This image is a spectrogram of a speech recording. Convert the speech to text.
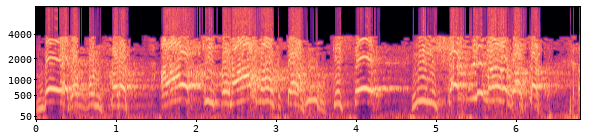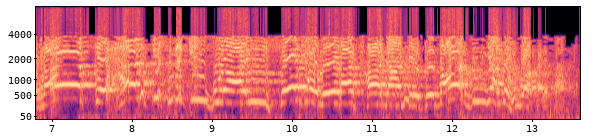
میں رب الفرق آپ کی پناہ مانگتا ہوں کس سے مل شر ما غسق، رات کے ہر قسم کی برائی سے جو میرا چھا جانے کے بعد دنیا میں ہوا کرتا ہے۔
